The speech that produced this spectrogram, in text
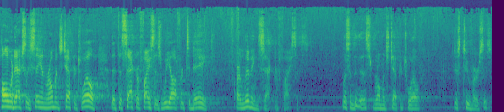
Paul would actually say in Romans chapter 12 that the sacrifices we offer today are living sacrifices. Listen to this Romans chapter 12, just two verses,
